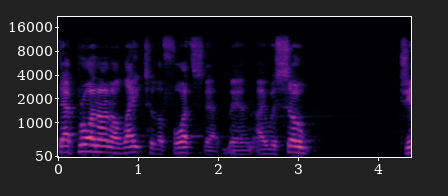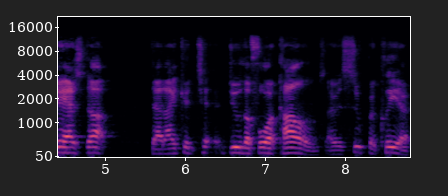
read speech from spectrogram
that brought on a light to the fourth step, man. I was so jazzed up that I could t- do the four columns. I was super clear.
